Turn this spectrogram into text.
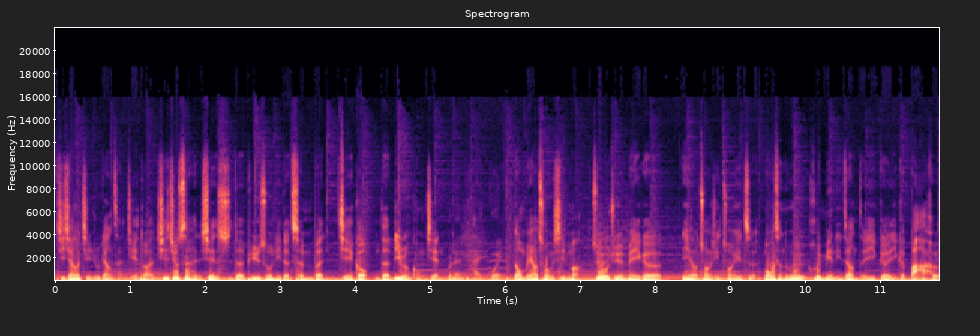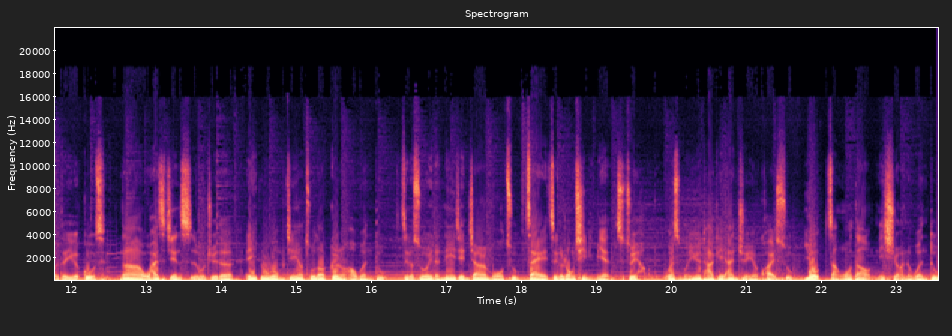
即将要进入量产阶段？其实就是很现实的，比如说你的成本结构、你的利润空间不能太贵。那我们要创新嘛，所以我觉得每一个你有创新创业者，某个程度会会面临这样的一个一个拔河的一个过程。那我还是坚持，我觉得，诶，如果我们今天要做到个人化温度，这个所谓的内建加热模组，在这个容器里面是最好的。为什么？因为它可以安全又快速，又掌握到你喜欢的温度。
